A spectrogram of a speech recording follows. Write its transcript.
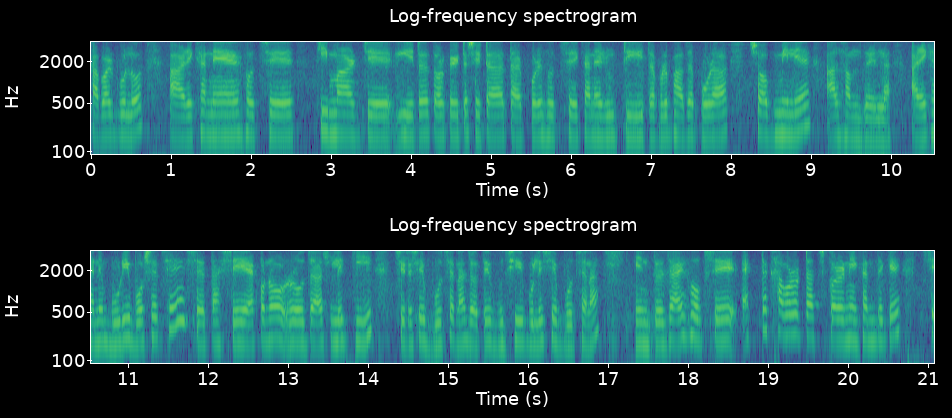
খাবারগুলো। আর এখানে হচ্ছে কিমার যে ইয়েটা, তরকারিটা, সেটা, তারপরে হচ্ছে এখানে রুটি, তারপরে ভাজা পোড়া, সব মিলিয়ে আলহামদুলিল্লাহ। আর এখানে বুড়ি বসেছে, সে তা, সে এখনও রোজা আসলে কি, সেটা সে বুঝে না, যতই বুঝিয়ে বলি সে বোঝে না। কিন্তু যাই হোক, সে একটা খাবারও টাচ করেনি এখান থেকে, সে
